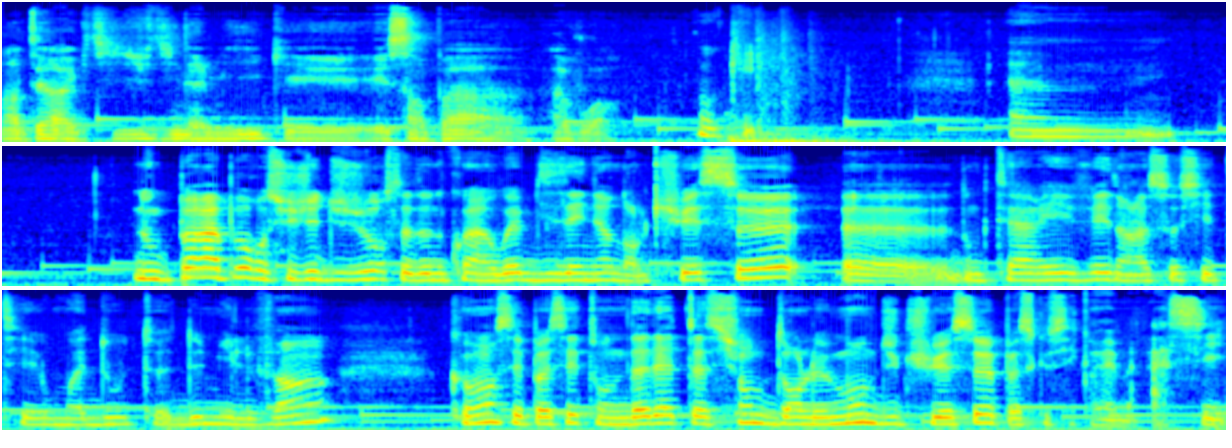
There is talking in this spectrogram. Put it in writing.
interactif, dynamique et, et sympa à- à voir. Ok. Euh, Donc par rapport au sujet du jour, ça donne quoi? Un web designer dans le QSE Euh, Donc tu es arrivé dans la société au mois d'août 2020. Comment s'est passée ton adaptation dans le monde du QSE Parce que c'est quand même assez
